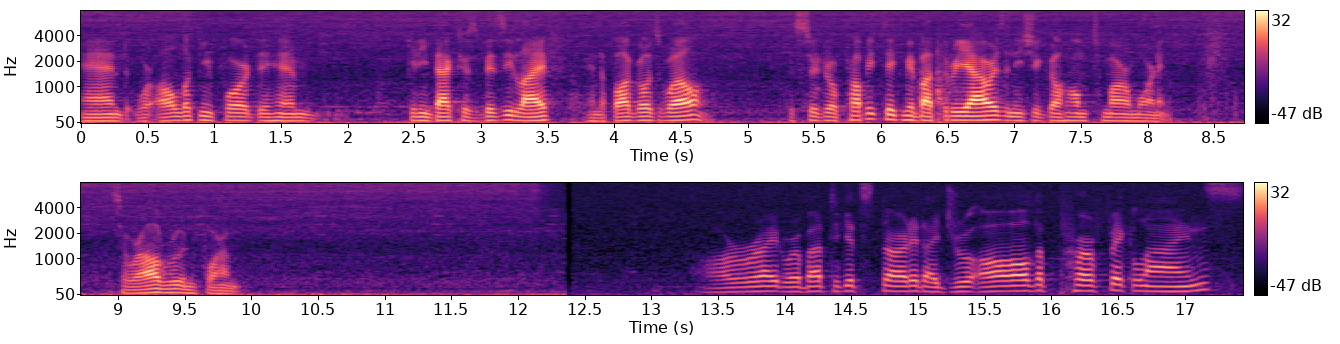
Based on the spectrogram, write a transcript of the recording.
And we're all looking forward to him getting back to his busy life. And if all goes well, the surgery will probably take me about three hours and he should go home tomorrow morning. So we're all rooting for him. All right, we're about to get started. I drew all the perfect lines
